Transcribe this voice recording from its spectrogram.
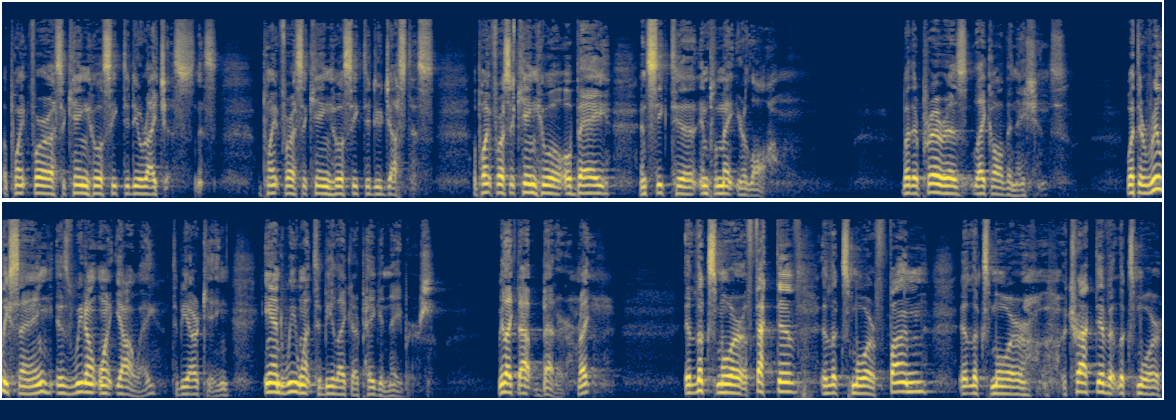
Appoint for us a king who will seek to do righteousness. Appoint for us a king who will seek to do justice. Appoint for us a king who will obey and seek to implement your law. But their prayer is like all the nations. What they're really saying is we don't want Yahweh to be our king, and we want to be like our pagan neighbors. We like that better, right? It looks more effective, it looks more fun, it looks more attractive, it looks more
